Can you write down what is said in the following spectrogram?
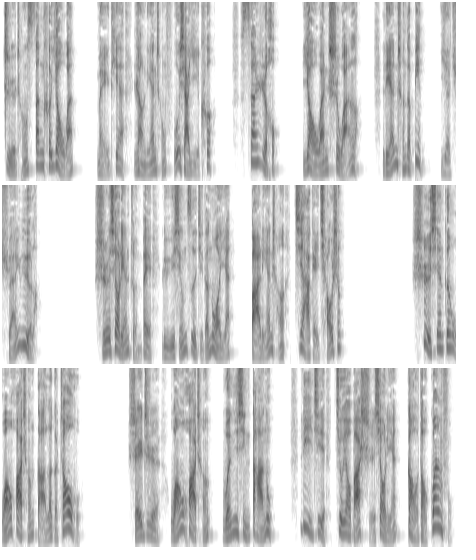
制成三颗药丸，每天让连城服下一颗。三日后，药丸吃完了，连城的病也痊愈了。史孝廉准备履行自己的诺言，把连城嫁给乔生。事先跟王化成打了个招呼，谁知王化成闻信大怒。立即就要把史孝廉告到官府。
